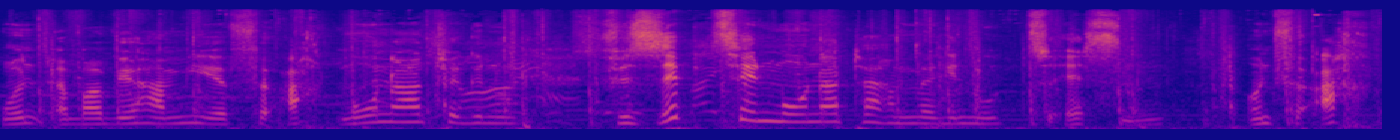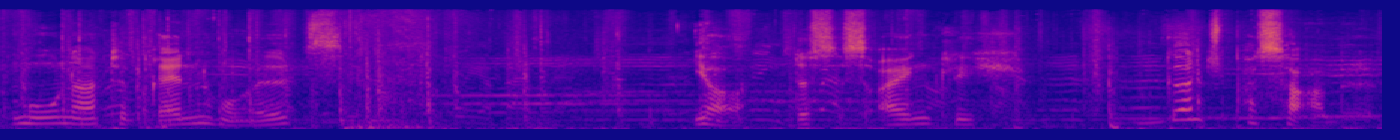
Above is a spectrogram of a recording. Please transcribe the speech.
Und aber wir haben hier für acht Monate genug. Für 17 Monate haben wir genug zu essen. Und für acht Monate Brennholz. Ja, das ist eigentlich ganz passabel.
